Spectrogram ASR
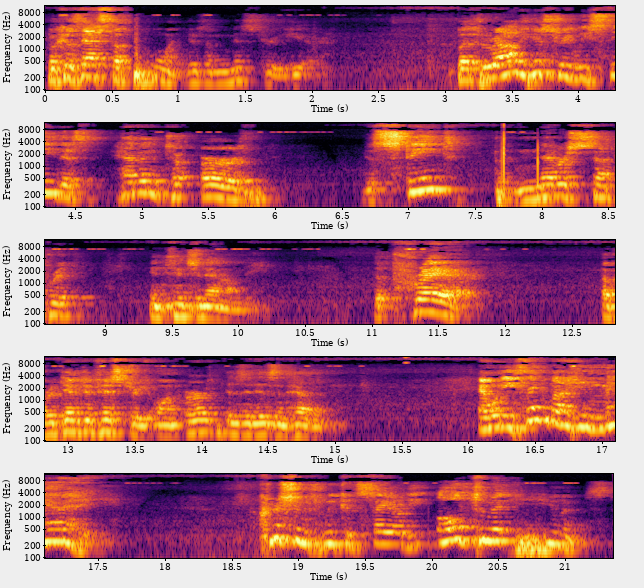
Because that's the point. There's a mystery here. But throughout history, we see this heaven to earth, distinct but never separate intentionality. The prayer of redemptive history on earth as it is in heaven. And when you think about humanity, Christians, we could say, are the ultimate humanist.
